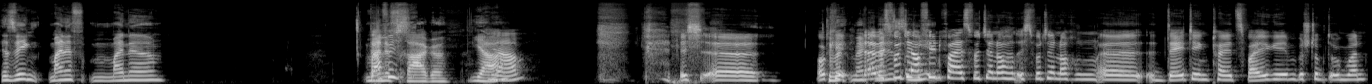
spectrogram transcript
Deswegen, meine, meine, Darf meine ich- Frage. Ja. Ja. Ich, äh, okay. Na, möchtest es wird du ja auf jeden Fall, es wird ja noch, es wird ja noch ein äh, Dating Teil 2 geben, bestimmt irgendwann.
